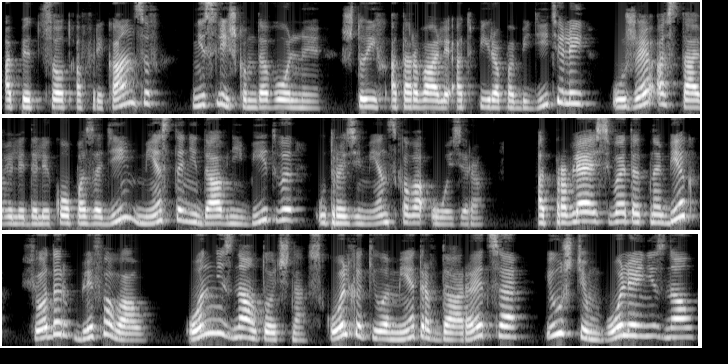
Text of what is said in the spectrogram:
а пятьсот африканцев, не слишком довольные, что их оторвали от пира победителей, уже оставили далеко позади место недавней битвы у Тразименского озера. Отправляясь в этот набег, Федор блефовал. Он не знал точно, сколько километров до Ореца, и уж тем более не знал,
